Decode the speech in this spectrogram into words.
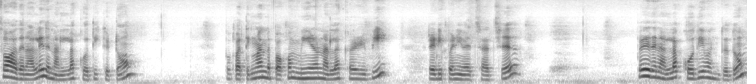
ஸோ அதனால் இது நல்லா கொதிக்கட்டும். இப்போ பார்த்திங்கன்னா இந்த பக்கம் மீனும் நல்லா கழுவி ரெடி பண்ணி வச்சாச்சு. இப்போ இது நல்லா கொதி வந்ததும்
